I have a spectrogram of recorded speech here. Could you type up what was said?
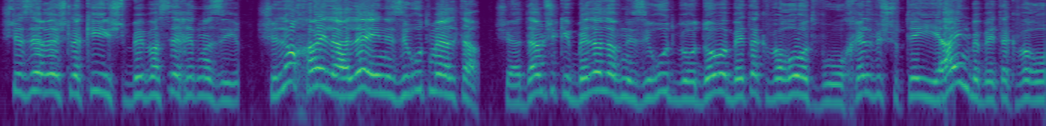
שזה ריש לקיש במסכת נזיר, שלא חי לעלי נזירות מאלתר. שאדם שקיבל עליו נזירות בעודו בבית הקברות והוא אוכל ושותה יין בבית הקברות,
